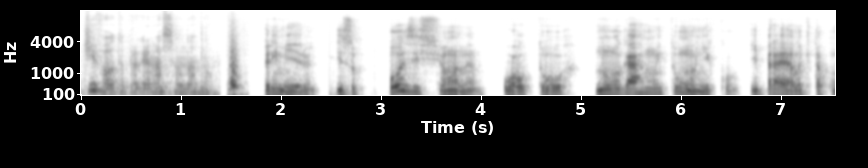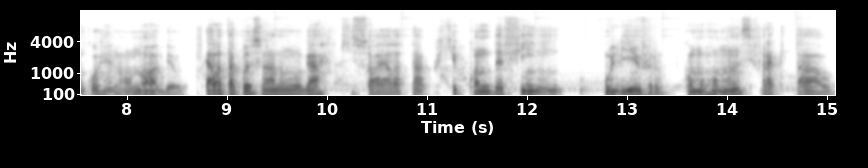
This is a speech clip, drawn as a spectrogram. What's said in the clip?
de volta à programação normal. Primeiro, isso posiciona o autor num lugar muito único. E para ela que está concorrendo ao Nobel, ela está posicionada num lugar que só ela tá, porque quando definem o livro como romance fractal,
